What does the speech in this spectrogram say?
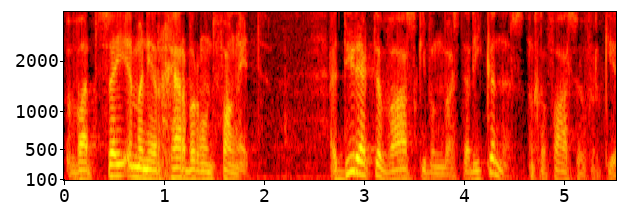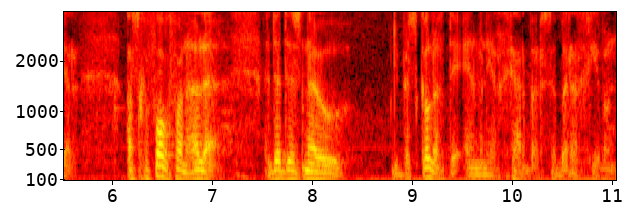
wat sy en meneer Gerber ontvang het 'n direkte waarskuwing was dat die kinders in gevaar sou verkeer as gevolg van hulle. En dit is nou die beskuldigde en meneer Gerber se beriggewing.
